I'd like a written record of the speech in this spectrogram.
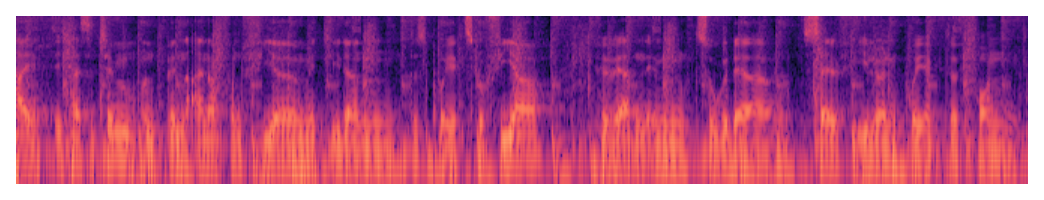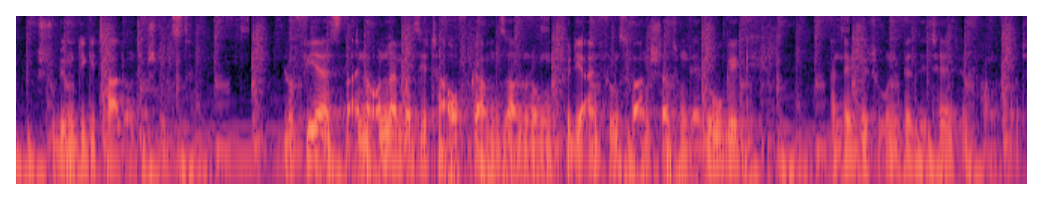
Hi, ich heiße Tim und bin einer von vier Mitgliedern des Projekts Lofia. Wir werden im Zuge der Self-E-Learning-Projekte von Studium Digital unterstützt. Lofia ist eine online-basierte Aufgabensammlung für die Einführungsveranstaltung der Logik an der Goethe-Universität in Frankfurt.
